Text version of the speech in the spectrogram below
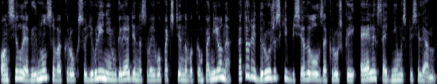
Он сел и оглянулся вокруг, с удивлением глядя на своего почтенного компаньона, который дружески беседовал за кружкой Эля с одним из поселян.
